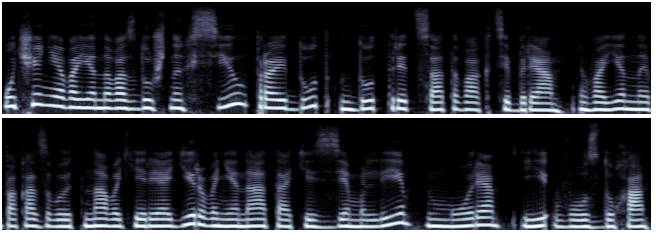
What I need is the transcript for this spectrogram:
Учения военно-воздушных сил пройдут до 30 октября. Военные показывают навыки реагирования на атаки с земли, моря и воздуха.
